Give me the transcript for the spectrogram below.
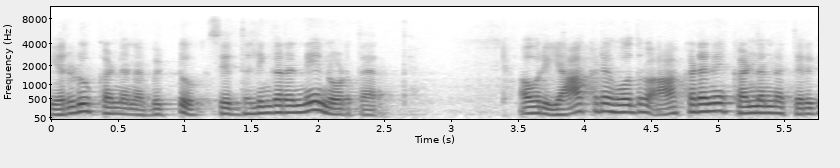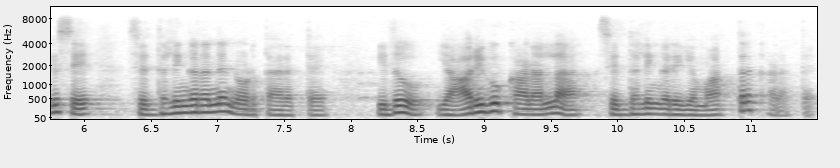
ಎರಡೂ ಕಣ್ಣನ್ನು ಬಿಟ್ಟು ಸಿದ್ಧಲಿಂಗರನ್ನೇ ನೋಡ್ತಾ ಇರುತ್ತೆ. ಅವರು ಯಾವ ಕಡೆ ಹೋದರೂ ಆ ಕಡೆನೇ ಕಣ್ಣನ್ನು ತಿರುಗಿಸಿ ಸಿದ್ಧಲಿಂಗರನ್ನೇ ನೋಡ್ತಾ ಇರುತ್ತೆ. ಇದು ಯಾರಿಗೂ ಕಾಣಲ್ಲ, ಸಿದ್ಧಲಿಂಗರಿಗೆ ಮಾತ್ರ ಕಾಣುತ್ತೆ.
